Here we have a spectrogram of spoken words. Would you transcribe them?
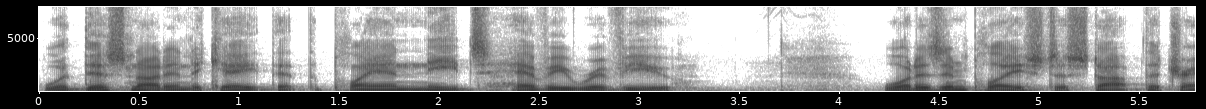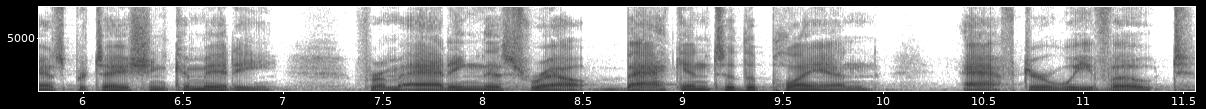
Would this not indicate that the plan needs heavy review? What is in place to stop the Transportation Committee from adding this route back into the plan after we vote?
